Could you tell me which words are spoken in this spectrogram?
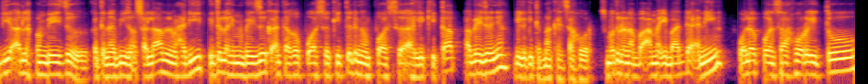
dia adalah pembeza. Kata Nabi SAW dalam hadis itulah yang membezakan antara puasa kita dengan puasa ahli kitab. Apa bezanya? Bila kita makan sahur. Sebab tu dalam amal ibadat ni, Walaupun sahur itu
